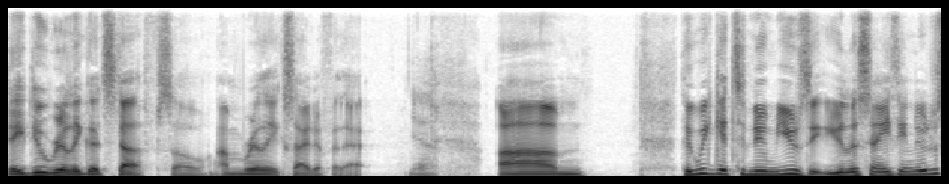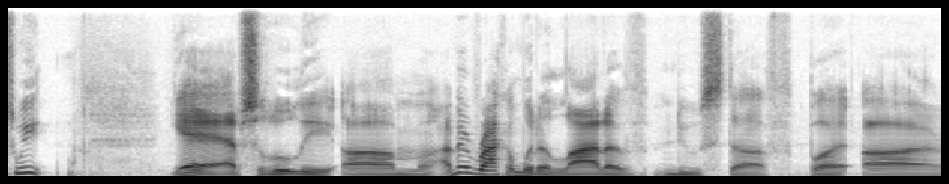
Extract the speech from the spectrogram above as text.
they do really good stuff. So I'm really excited for that. Yeah. Um, think we get to new music. You listen to anything new this week? Yeah, absolutely. Um, I've been rocking with a lot of new stuff, but uh,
